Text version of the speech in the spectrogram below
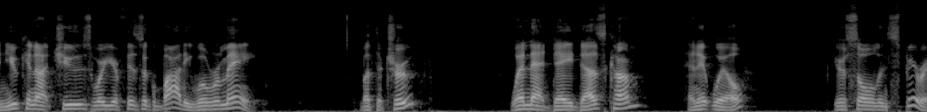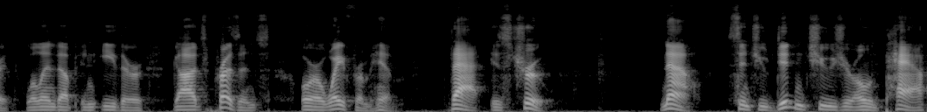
and you cannot choose where your physical body will remain. But the truth, when that day does come, and it will, your soul and spirit will end up in either God's presence or away from Him. That is true. Now, since you didn't choose your own path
